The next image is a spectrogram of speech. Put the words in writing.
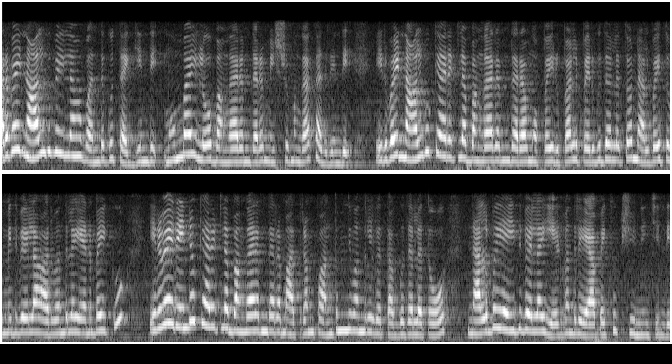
అరవై నాలుగు వేల వందకు తగ్గింది. ముంబైలో బంగారం ధర మిశ్రమంగా కదిలింది. ఇరవై నాలుగు క్యారెట్ల బంగారం ధర ముప్పై రూపాయల పెరుగుదలతో నలభై తొమ్మిది వేల ఆరు వందల ఎనభైకు ఇరవై రెండు క్యారెట్ల బంగారం ధర మాత్రం పంతొమ్మిది వందల తగ్గుదలతో నలభై ఐదు వేల ఏడు వందల యాభైకు క్షీణించింది.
